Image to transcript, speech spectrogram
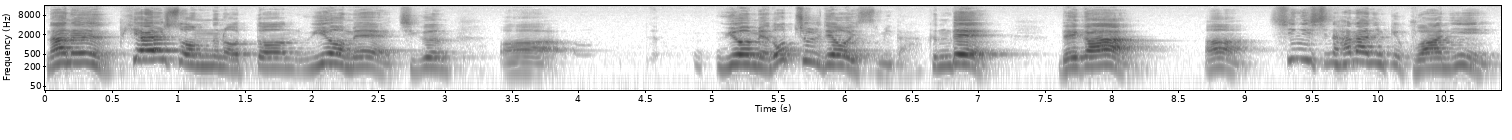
나는 피할 수 없는 어떤 위험에 지금 어, 위험에 노출되어 있습니다. 근데 내가 어, 신이신 하나님께 구하니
